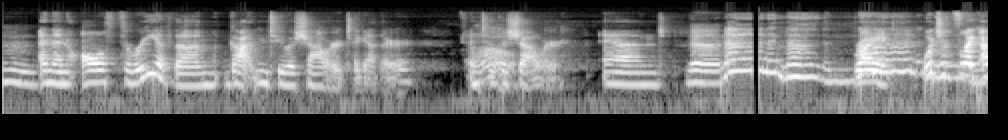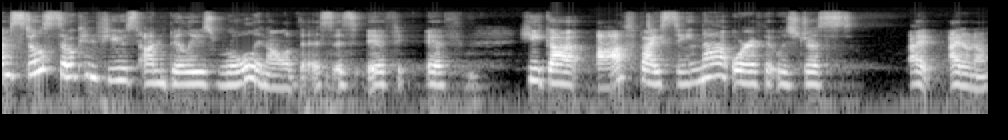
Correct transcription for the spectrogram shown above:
Mm. and then all three of them got into a shower together and took Oh. a shower. And na, na, na, Right. which it's like. I'm still so confused on Billy's role in all of this. Is if if he got off by seeing that or if it was just I I don't know.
